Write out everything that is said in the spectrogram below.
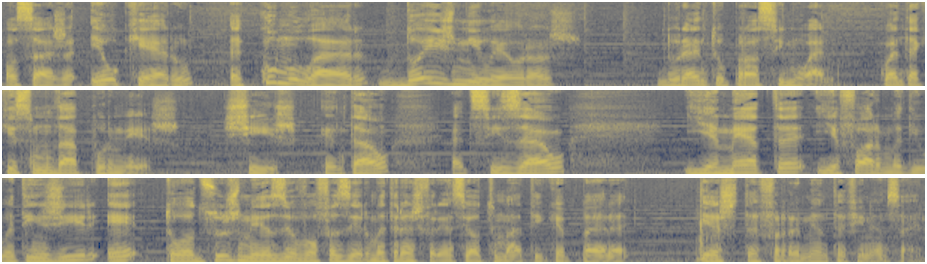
Ou seja, eu quero acumular 2 mil euros durante o próximo ano. Quanto é que isso me dá por mês? X. Então, a decisão e a meta e a forma de o atingir é todos os meses eu vou fazer uma transferência automática para esta ferramenta financeira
